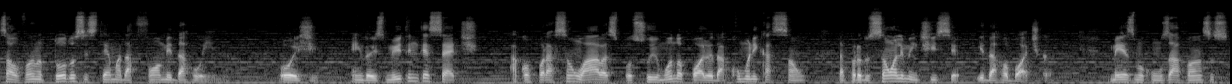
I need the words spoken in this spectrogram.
salvando todo o sistema da fome e da ruína. Hoje, em 2037, a corporação Wallace possui o monopólio da comunicação, da produção alimentícia e da robótica. Mesmo com os avanços,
